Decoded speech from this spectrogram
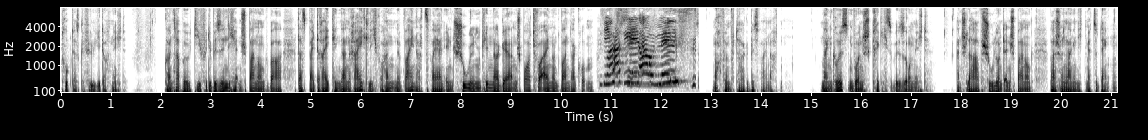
trug das Gefühl jedoch nicht. Kontraproduktiv für die besinnliche Entspannung war, dass bei drei Kindern reichlich vorhandene Weihnachtsfeiern in Schulen, Kindergärten, Sportvereinen und Wandergruppen. Die verstehen auch nichts. Noch fünf Tage bis Weihnachten. Meinen größten Wunsch krieg ich sowieso nicht. An Schlaf, Schule und Entspannung war schon lange nicht mehr zu denken.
